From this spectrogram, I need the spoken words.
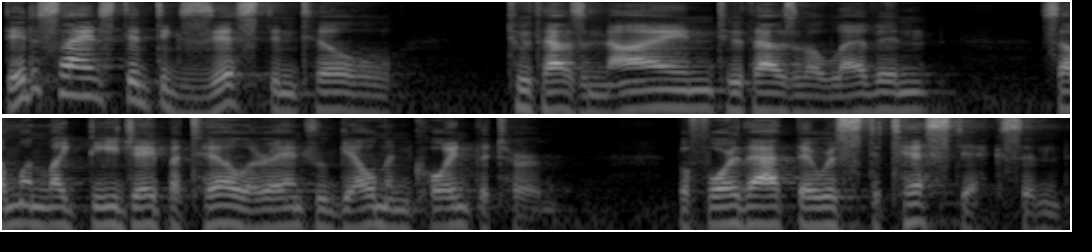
Data science didn't exist until 2009, 2011. Someone like DJ Patil or Andrew Gelman coined the term. Before that, there was statistics and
